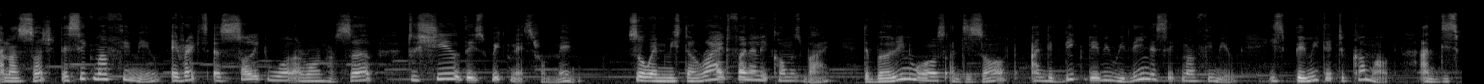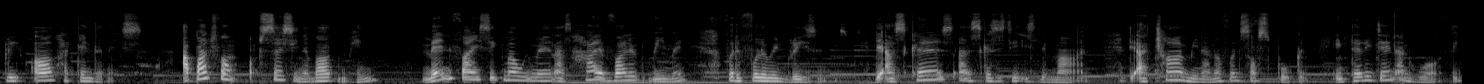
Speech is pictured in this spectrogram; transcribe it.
And as such, the Sigma female erects a solid wall around herself to shield this weakness from men. So when Mr. Right finally comes by, the Berlin walls are dissolved and the big baby within the Sigma female is permitted to come out and display all her tenderness. Apart from obsessing about men, men find Sigma women as high valued women for the following reasons. They are scarce and scarcity is demand. They are charming and often soft spoken, intelligent and worthy.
